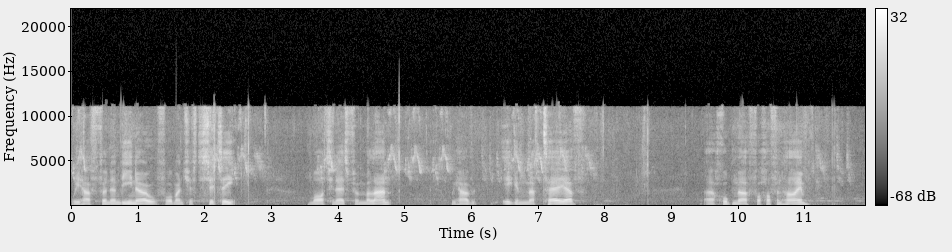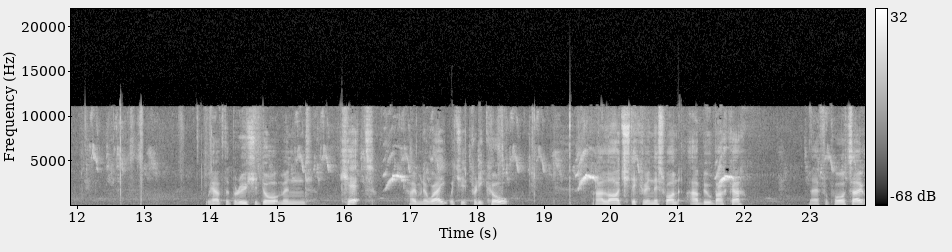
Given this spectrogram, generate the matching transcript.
We have Fernandinho for Manchester City. Martinez for Milan. We have Ignatiev, uh, Hubner for Hoffenheim. We have the Borussia Dortmund kit, home and away, which is pretty cool. A large sticker in this one, Aboubakar, there for Porto.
